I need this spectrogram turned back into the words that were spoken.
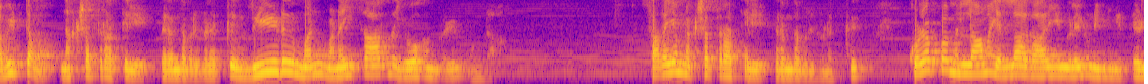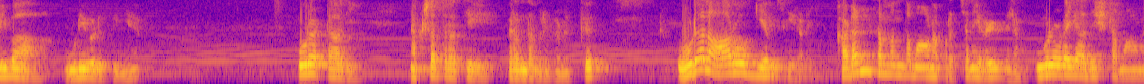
அவிட்டம் நட்சத்திரத்தில் பிறந்தவர்களுக்கு வீடு மண் மனை சார்ந்த யோகங்கள் உண்டா? சதயம் நட்சத்திரத்தில் பிறந்தவர்களுக்கு குழப்பம் இல்லாமல் எல்லா காரியங்களிலும் நீங்கள் நீங்கள் தெளிவாக முடிவெடுப்பீங்க. பூரட்டாதி நட்சத்திரத்தில் பிறந்தவர்களுக்கு உடல் ஆரோக்கியம் சீரடையும் கடன் சம்பந்தமான பிரச்சனைகள் விலகும். உங்களுடைய அதிர்ஷ்டமான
